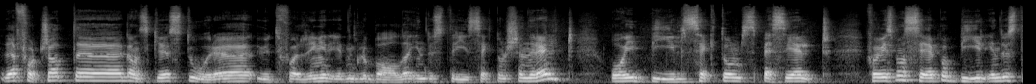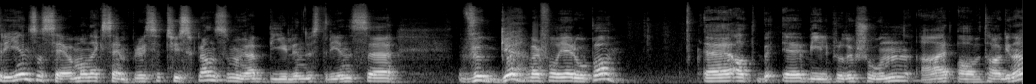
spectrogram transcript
Det er fortsatt eh, ganske store utfordringer i den globale industrisektoren generelt, og i bilsektoren spesielt. For hvis man ser på bilindustrien, så ser man eksempelvis i Tyskland, som jo er bilindustriens eh, vugge, i hvert fall i Europa, eh, at eh, bilproduksjonen er avtagende.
